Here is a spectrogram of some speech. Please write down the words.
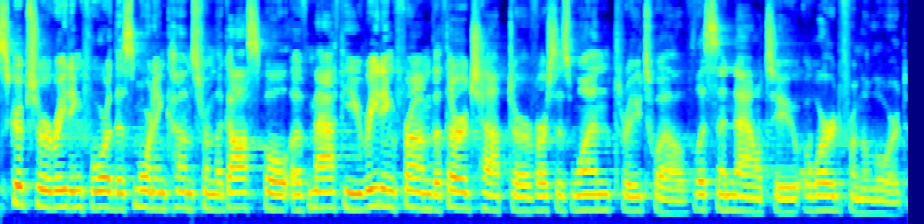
scripture reading for this morning comes from the Gospel of Matthew, reading from the third chapter, verses 1 through 12. Listen now to a word from the Lord.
